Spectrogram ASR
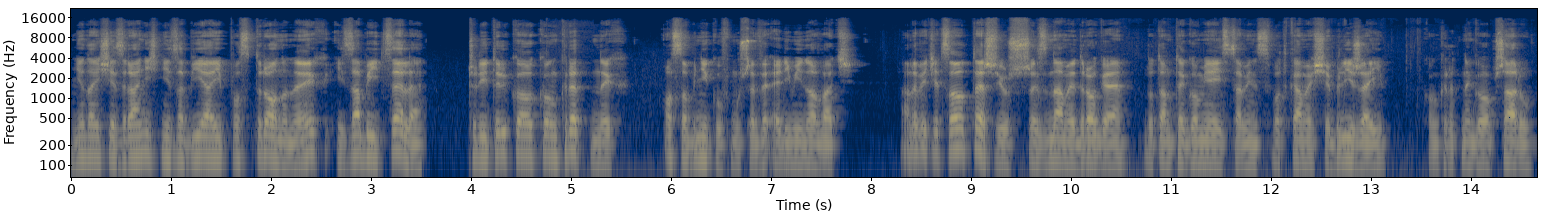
Nie daj się zranić, nie zabijaj postronnych i zabij cele, czyli tylko konkretnych osobników muszę wyeliminować. Ale wiecie co? Też już znamy drogę do tamtego miejsca, więc spotkamy się bliżej konkretnego obszaru.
